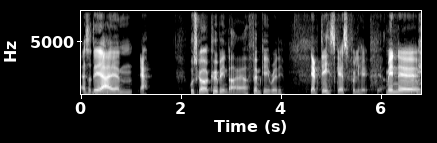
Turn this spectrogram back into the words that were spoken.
Altså det er, øhm, ja, Husk at købe en, der er 5G ready. Jamen det skal jeg selvfølgelig have. Yeah. Men øh,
